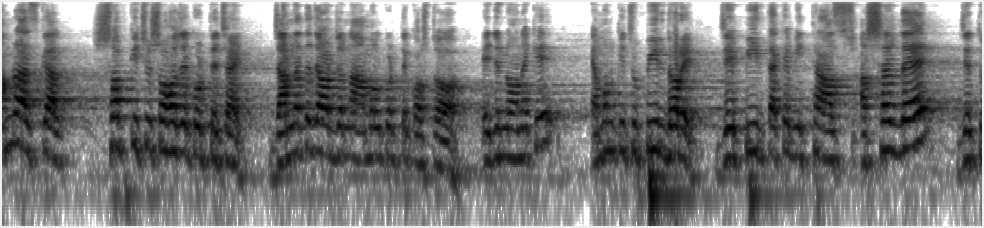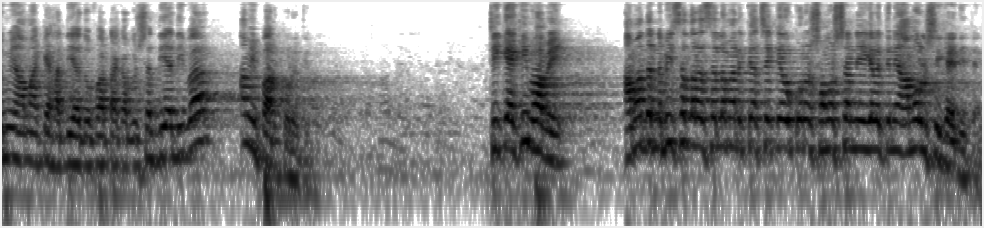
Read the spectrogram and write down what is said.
আমরা আজকাল সবকিছু সহজে করতে চাই। জান্নাতে যাওয়ার জন্য আমল করতে কষ্ট হয়। এই জন্য অনেকে এমন কিছু পীর ধরে, যে পীর তাকে মিথ্যা আশ্বাস দেয় যে তুমি আমাকে হাদিয়া দোফা টাকা পয়সা দিয়ে দিবা, আমি পার করে দিব। ঠিক একইভাবে আমাদের নবী সাল্লাহ সাল্লামের কাছে কেউ কোনো সমস্যা নিয়ে গেলে তিনি আমল শিখাই দিতেন।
